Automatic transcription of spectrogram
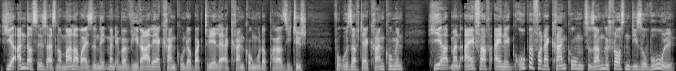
hier anders ist als normalerweise. Nennt man immer virale Erkrankungen oder bakterielle Erkrankungen oder parasitisch verursachte Erkrankungen. Hier hat man einfach eine Gruppe von Erkrankungen zusammengeschlossen, die sowohl,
